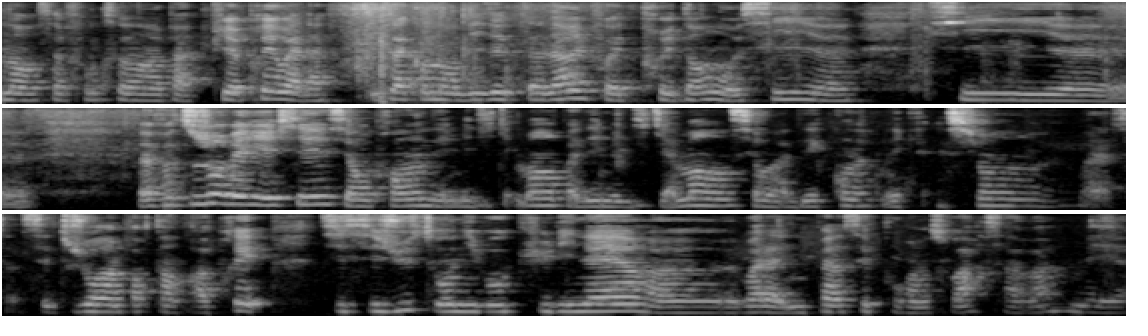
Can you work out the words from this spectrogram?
Non, ça fonctionnera pas. Puis après, voilà, c'est ça comme on disait tout à l'heure, il faut être prudent aussi. euh, si, euh, bah, faut toujours vérifier si on prend des médicaments, pas des médicaments, si on a des contre-indications. euh, voilà, c'est toujours important. Après, si c'est juste au niveau culinaire, voilà, une pincée pour un soir, ça va. Mais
